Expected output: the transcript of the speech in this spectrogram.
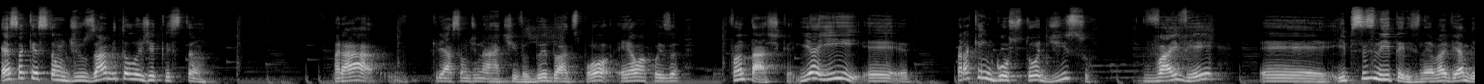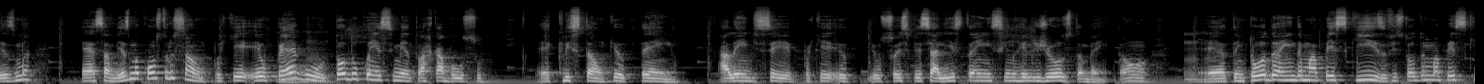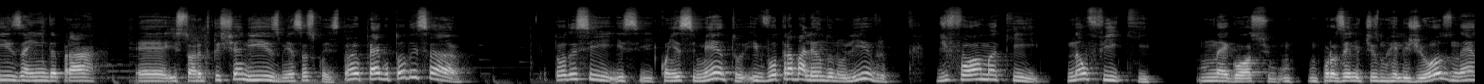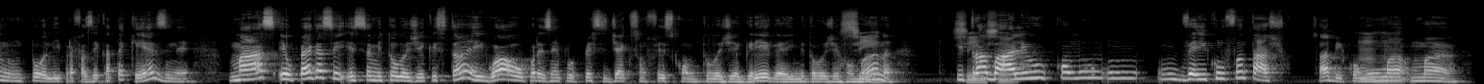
essa questão de usar a mitologia cristã para criação de narrativa do Eduardo Spohr é uma coisa fantástica. E aí, é, para quem gostou disso, vai ver é, ipsis literis, né? Vai ver a mesma essa mesma construção, porque eu pego uhum. todo o conhecimento arcabouço é, cristão que eu tenho além de ser, porque eu, eu sou especialista em ensino religioso também. Então, uhum. é, tem toda ainda uma pesquisa, fiz toda uma pesquisa ainda para é, história do cristianismo e essas coisas. Então, eu pego toda essa, todo esse, esse conhecimento e vou trabalhando no livro de forma que não fique um negócio, um, um proselitismo religioso, né? Não estou ali para fazer catequese, né? Mas eu pego essa, essa mitologia cristã, igual, por exemplo, Percy Jackson fez com mitologia grega e mitologia romana, sim. e sim, trabalho sim. como um, um, veículo fantástico, sabe? Como uhum. uma. uma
